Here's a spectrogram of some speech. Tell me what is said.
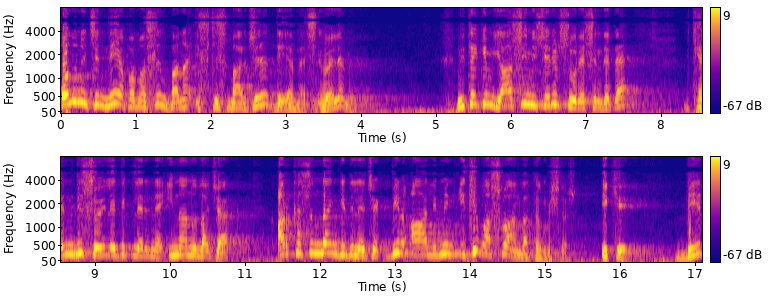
Onun için ne yapamazsın? Bana istismarcı diyemezsin. Öyle mi? Nitekim Yasin-i Şerif suresinde de kendi söylediklerine inanılacak, arkasından gidilecek bir alimin iki vasfı anlatılmıştır. İki, bir,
